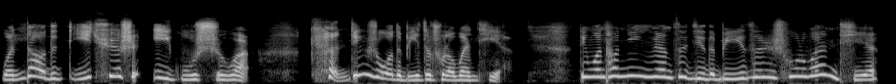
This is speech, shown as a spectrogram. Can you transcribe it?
闻到的的确是一股屎味儿，肯定是我的鼻子出了问题。丁文涛宁愿自己的鼻子是出了问题，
